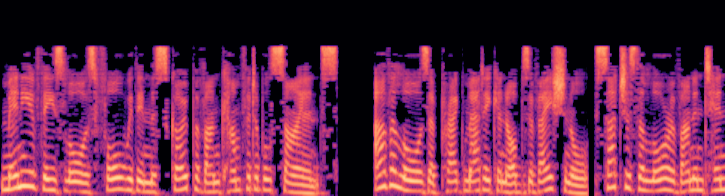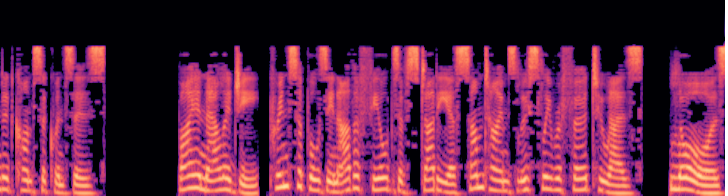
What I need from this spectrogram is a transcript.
Many of these laws fall within the scope of uncomfortable science. Other laws are pragmatic and observational, such as the law of unintended consequences. By analogy, principles in other fields of study are sometimes loosely referred to as laws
